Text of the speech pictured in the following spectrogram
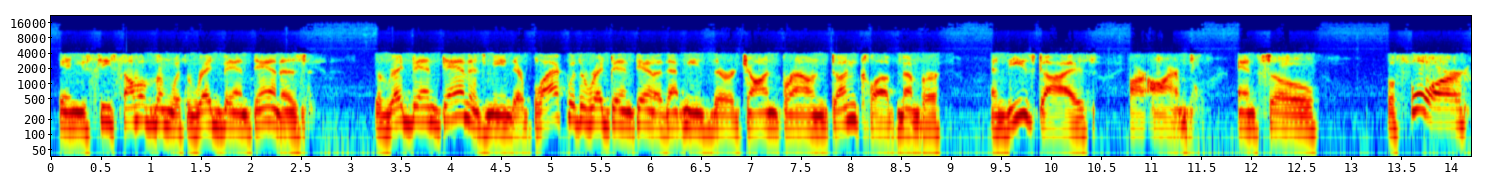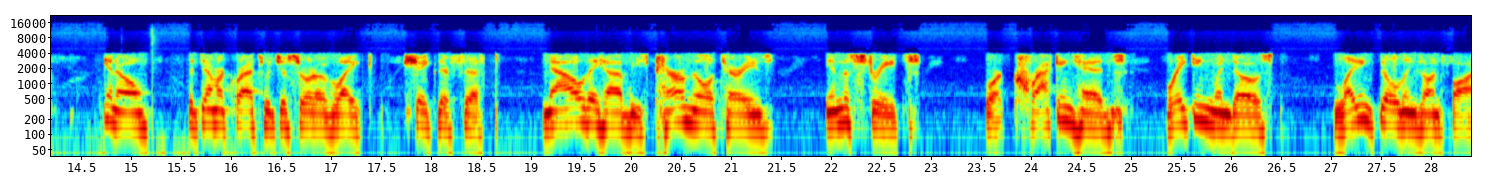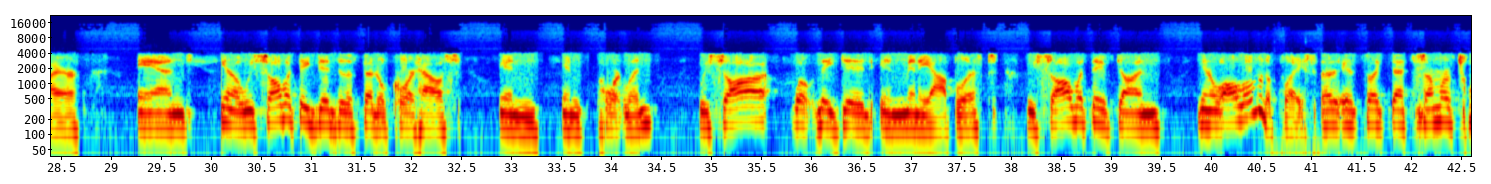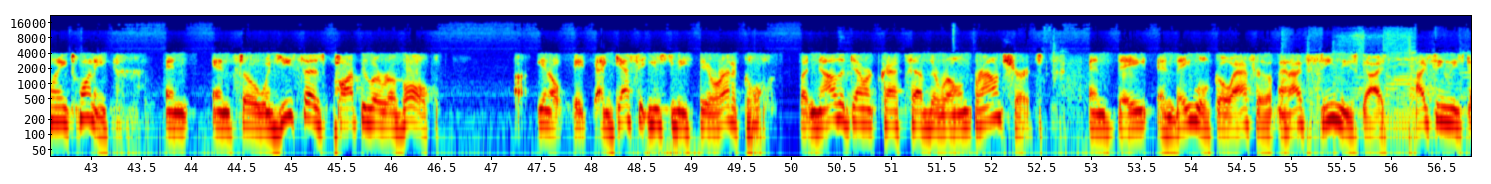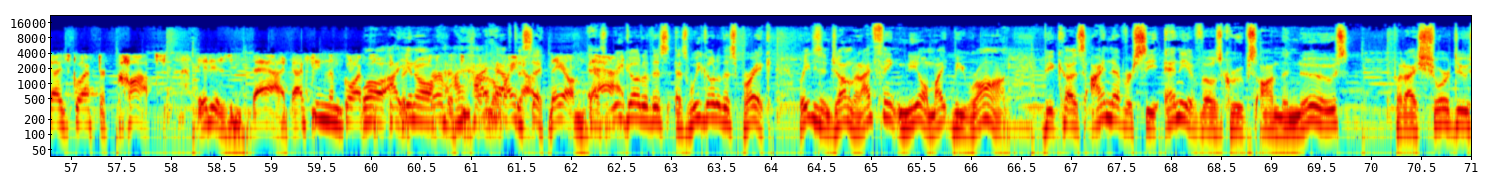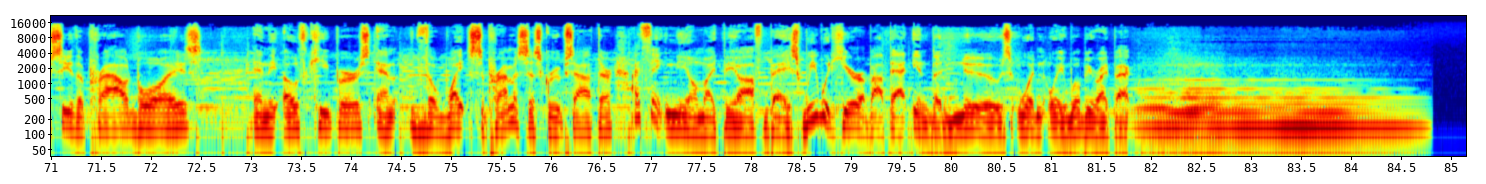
and you see some of them with red bandanas, the red bandanas mean they're black with a red bandana. That means they're a John Brown Gun Club member. And these guys are armed. And so before, you know, the Democrats would just sort of like shake their fist. Now they have these paramilitaries in the streets who are cracking heads, breaking windows, lighting buildings on fire. And, you know, we saw what they did to the federal courthouse in in Portland. We saw what they did in Minneapolis. We saw what they've done you know, all over the place. Uh, it's like that summer of 2020, and and so when he says popular revolt, uh, you know, it, I guess it used to be theoretical, but now the Democrats have their own brown shirts. And they and they will go after them. And I've seen these guys. I've seen these guys go after cops. It is bad. I've seen them go after. Well, I, you know, I, I have to House. say, they are bad. As we go to this, as we go to this break, ladies and gentlemen, I think Neil might be wrong because I never see any of those groups on the news, but I sure do see the Proud Boys and the Oath Keepers and the white supremacist groups out there. I think Neil might be off base. We would hear about that in the news, wouldn't we? We'll be right back.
